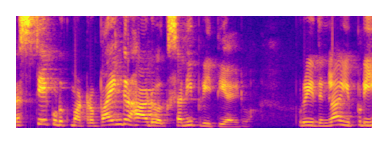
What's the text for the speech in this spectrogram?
ரெஸ்ட்டே கொடுக்க மாட்டோம். பயங்கர ஹார்ட் ஒர்க் சனி பிரீத்தி ஆகிடுவான் புரியுதுங்களா? இப்படி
